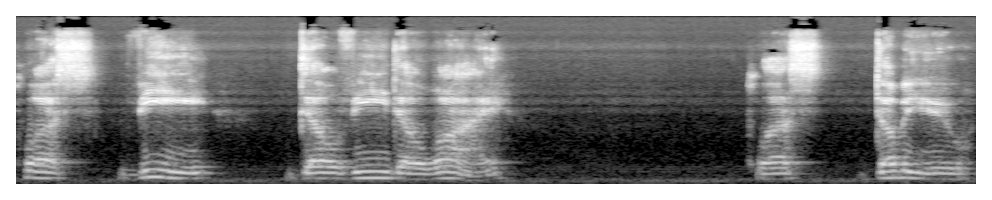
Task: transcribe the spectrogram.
Plus v del v del y plus w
